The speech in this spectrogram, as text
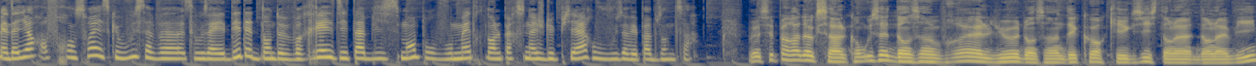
Mais d'ailleurs, François, est-ce que vous, ça, va, ça vous a aidé d'être dans de vrais établissements pour vous mettre dans le personnage de Pierre ou vous n'avez pas besoin de ça? Mais c'est paradoxal. Quand vous êtes dans un vrai lieu, dans un décor qui existe dans la, dans la vie,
